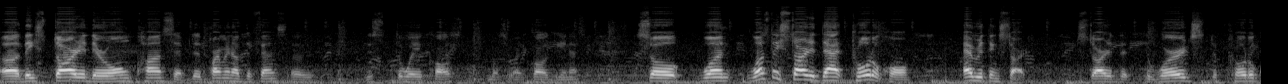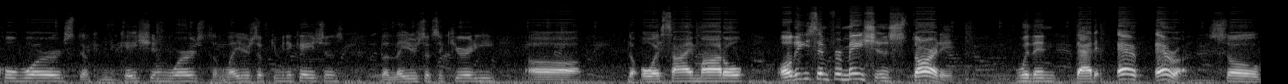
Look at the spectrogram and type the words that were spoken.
uh, they started their own concept. The Department of Defense, uh, this is the way it calls, what's the way it called DNS. So when once they started that protocol, everything started. Started the, the words, the protocol words, the communication words, the layers of communications, the layers of security, uh, the OSI model. All these information started within that er era. So,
